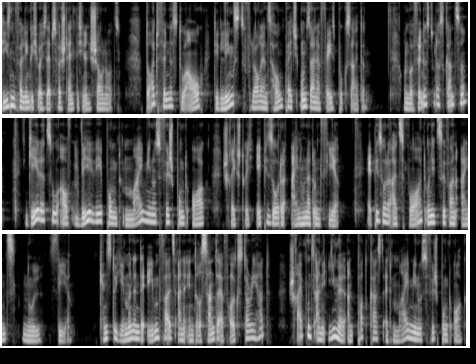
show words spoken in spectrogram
Diesen verlinke ich euch selbstverständlich in den Show Notes. Dort findest du auch die Links zu Florians Homepage und seiner Facebook-Seite. Und wo findest du das Ganze? Gehe dazu auf www.my-fish.org-episode 104. Episode als Wort und die Ziffern 104. Kennst du jemanden, der ebenfalls eine interessante Erfolgsstory hat? Schreib uns eine E-Mail an podcast at my-fish.org.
